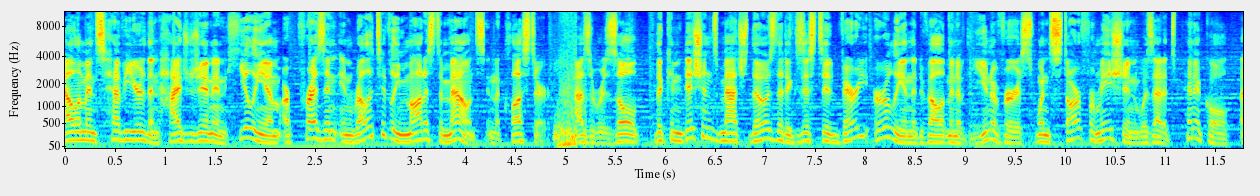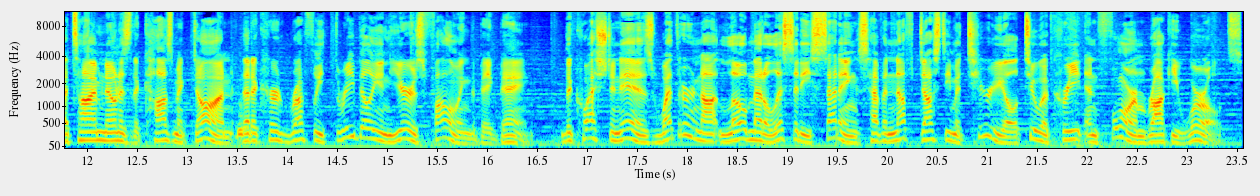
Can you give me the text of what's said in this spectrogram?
Elements heavier than hydrogen and helium are present in relatively modest amounts in the cluster. As a result, the conditions match those that existed very early in the development of the universe when star formation was at its pinnacle, a time known as the cosmic dawn that occurred roughly 3 billion years following the Big Bang. The question is whether or not low metallicity settings have enough dusty material to accrete and form rocky worlds.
